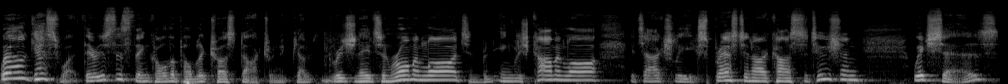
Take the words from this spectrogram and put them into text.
Well, guess what? There is this thing called the public trust doctrine. It originates in Roman law, it's in English common law, it's actually expressed in our Constitution, which says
